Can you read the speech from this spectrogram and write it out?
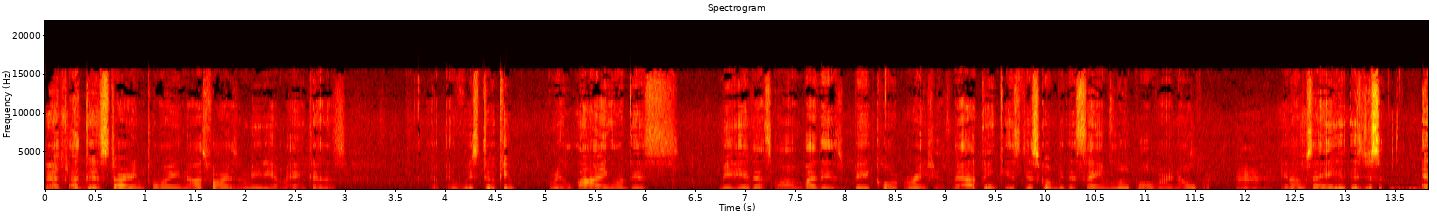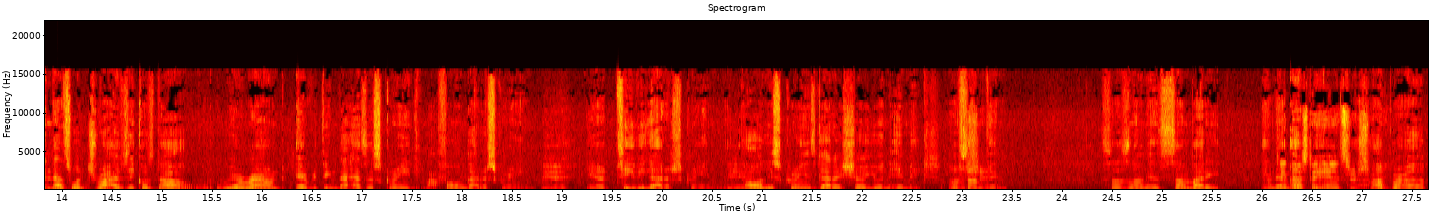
A, a good starting point, you know, as far as the media, man, because if we still keep relying on this media that's owned by these big corporations, man, I think it's just going to be the same loop over and over. Mm. You know what I'm saying? It's just, and that's what drives it, because, dog, we're around everything that has a screen. My phone got a screen. Yeah. You know, TV got a screen. Yeah. All these screens got to show you an image or Oh, shit. something. So as long as somebody in I the think that's upper, the answer, Sway. upper up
